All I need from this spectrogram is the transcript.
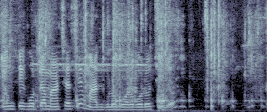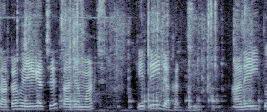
তিনটে গোটা মাছ আছে মাছগুলো বড় বড় ছিল। কাটা হয়ে গেছে তাজা মাছ। কেটেই দেখাচ্ছি। আর এই তো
